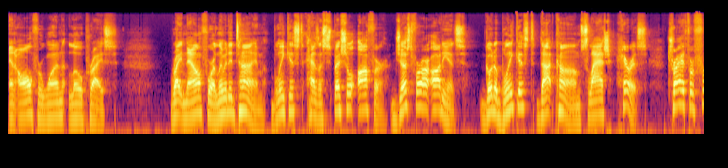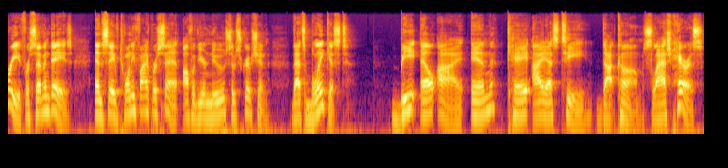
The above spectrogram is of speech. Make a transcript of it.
and all for one low price. Right now, for a limited time, Blinkist has a special offer just for our audience. Go to Blinkist.com slash Harris. Try it for free for seven days and save 25% off of your new subscription. That's Blinkist, B-L-I-N-K-I-S-T dot com slash Harris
